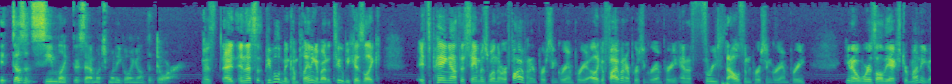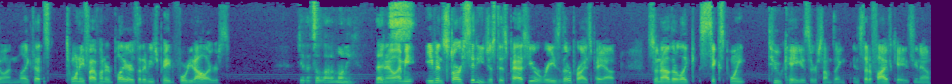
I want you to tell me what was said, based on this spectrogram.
It doesn't seem like there's that much money going out the door. It's- and that's people have been complaining about it too because like it's paying out the same as when there were 500 person Grand Prix, like a 500 person Grand Prix and a 3,000 person Grand Prix. You know, where's all the extra money going? Like that's 2,500 players that have each paid forty dollars. Yeah, that's a lot of money. That's, You know, I mean, even Star City just this past year raised their prize payout, so now they're like 6.2 Ks or something instead of 5 Ks. You know,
